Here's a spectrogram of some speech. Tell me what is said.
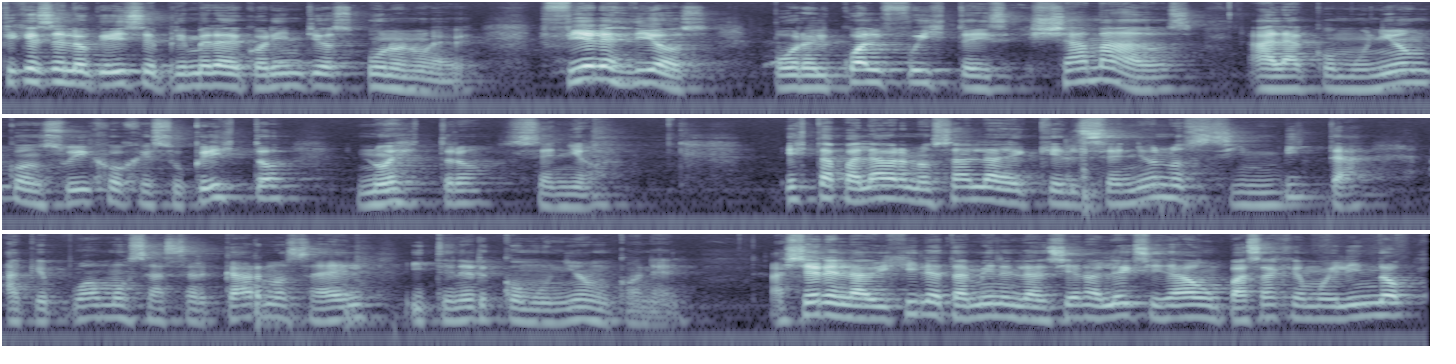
Fíjese lo que dice 1 Corintios 1.9. Fiel es Dios, por el cual fuisteis llamados a la comunión con su Hijo Jesucristo, nuestro Señor. Esta palabra nos habla de que el Señor nos invita a que podamos acercarnos a Él y tener comunión con Él. Ayer en la vigilia también el anciano Alexis daba un pasaje muy lindo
